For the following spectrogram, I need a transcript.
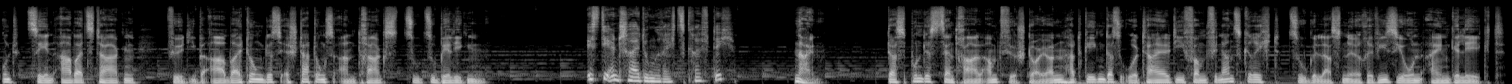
und zehn Arbeitstagen für die Bearbeitung des Erstattungsantrags zuzubilligen. Ist die Entscheidung rechtskräftig? Nein. Das Bundeszentralamt für Steuern hat gegen das Urteil die vom Finanzgericht zugelassene Revision eingelegt.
